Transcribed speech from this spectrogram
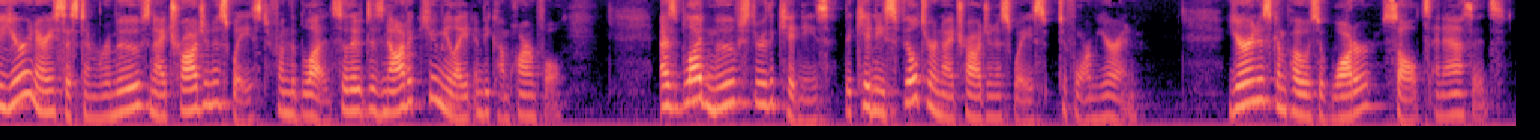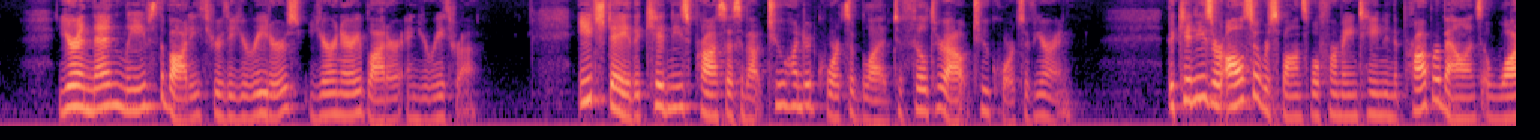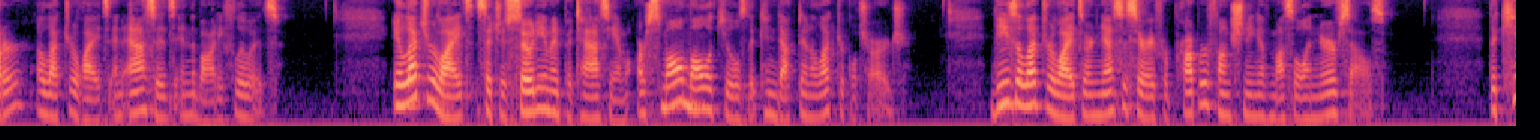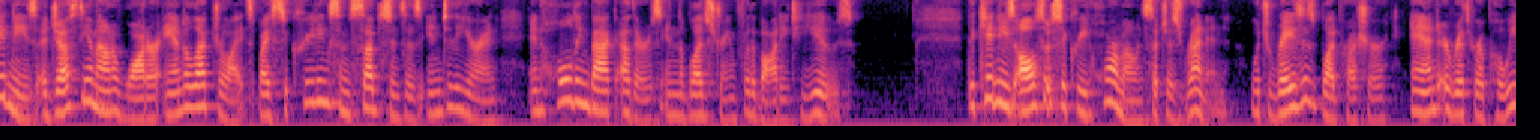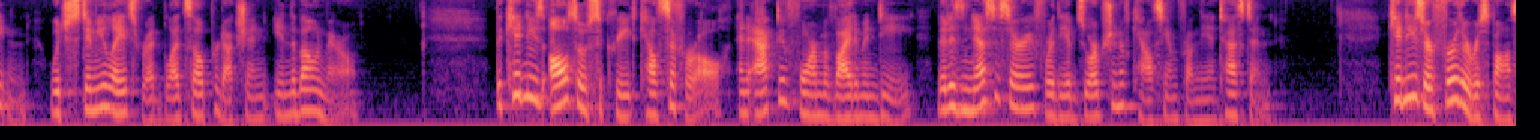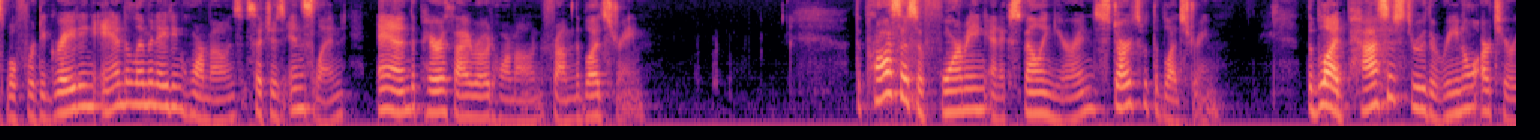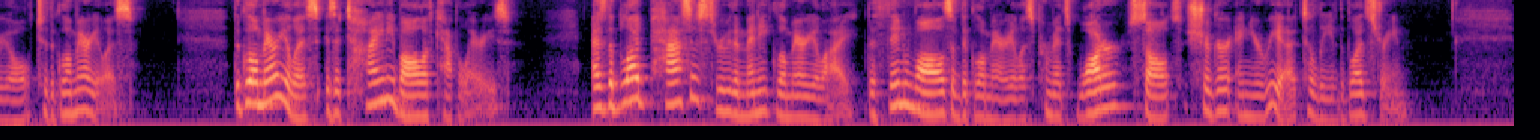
The urinary system removes nitrogenous waste from the blood so that it does not accumulate and become harmful. As blood moves through the kidneys, the kidneys filter nitrogenous waste to form urine. Urine is composed of water, salts, and acids. Urine then leaves the body through the ureters, urinary bladder, and urethra. Each day, the kidneys process about 200 quarts of blood to filter out 2 quarts of urine. The kidneys are also responsible for maintaining the proper balance of water, electrolytes, and acids in the body fluids. Electrolytes, such as sodium and potassium, are small molecules that conduct an electrical charge. These electrolytes are necessary for proper functioning of muscle and nerve cells. The kidneys adjust the amount of water and electrolytes by secreting some substances into the urine and holding back others in the bloodstream for the body to use. The kidneys also secrete hormones such as renin, which raises blood pressure, and erythropoietin, which stimulates red blood cell production in the bone marrow. The kidneys also secrete calciferol, an active form of vitamin D that is necessary for the absorption of calcium from the intestine. Kidneys are further responsible for degrading and eliminating hormones such as insulin and the parathyroid hormone from the bloodstream. The process of forming and expelling urine starts with the bloodstream. The blood passes through the renal arteriole to the glomerulus. The glomerulus is a tiny ball of capillaries. As the blood passes through the many glomeruli, the thin walls of the glomerulus permits water, salts, sugar, and urea to leave the bloodstream.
